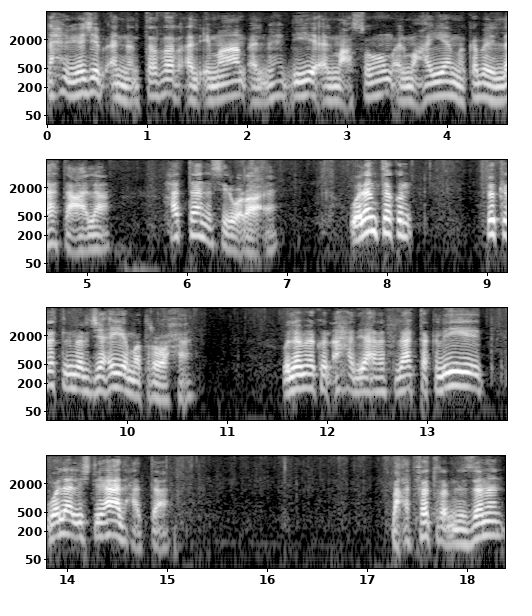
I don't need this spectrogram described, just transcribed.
نحن يجب أن ننتظر الإمام المهدي المعصوم المعين من قبل الله تعالى حتى نسير وراءه ولم تكن فكرة المرجعية مطروحة. ولم يكن أحد يعرف لا التقليد ولا الاجتهاد حتى. بعد فترة من الزمن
